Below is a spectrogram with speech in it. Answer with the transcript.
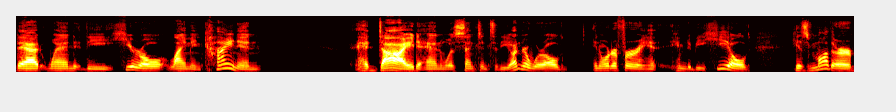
that when the hero Lemminkainen had died and was sent into the underworld, in order for him to be healed, his mother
